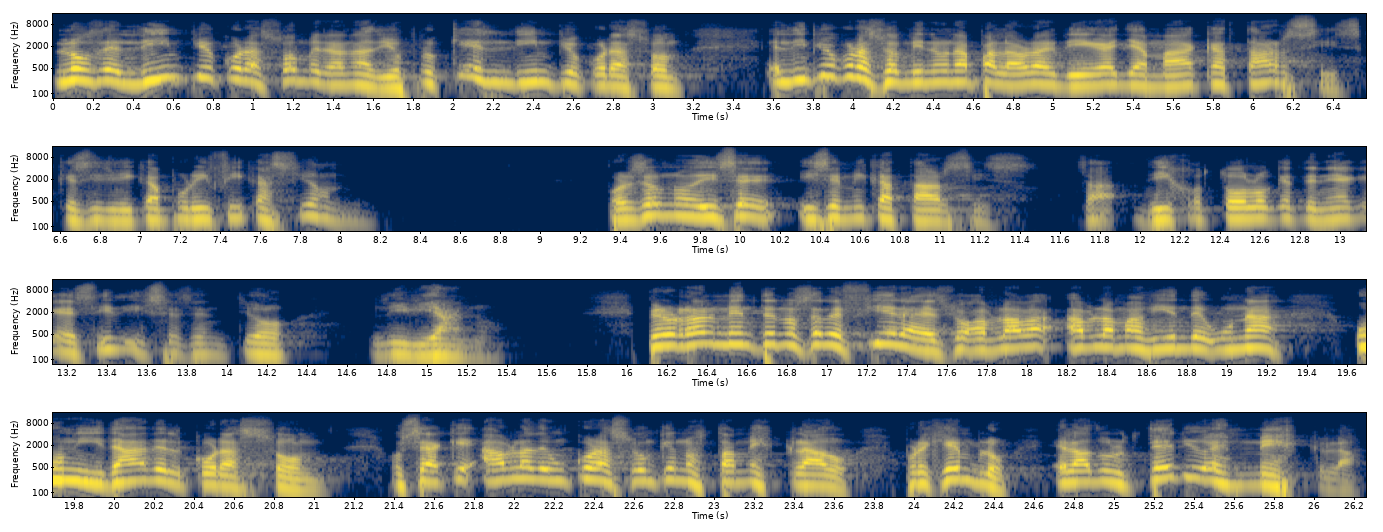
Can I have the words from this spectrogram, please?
los de limpio corazón verán a Dios. ¿Pero qué es limpio corazón? El limpio corazón viene de una palabra griega llamada catarsis, que significa purificación. Por eso uno dice, hice mi catarsis sea, dijo todo lo que tenía que decir y se sintió liviano. Pero realmente no se refiere a eso, Hablaba, habla más bien de una unidad del corazón. O sea que habla de un corazón que no está mezclado. Por ejemplo, el adulterio es mezcla.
